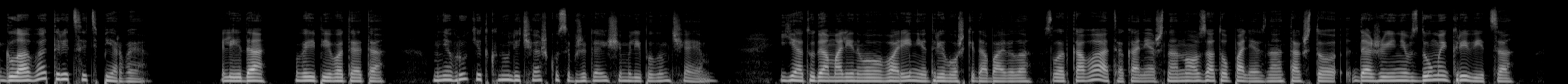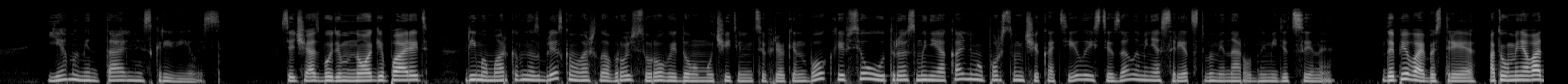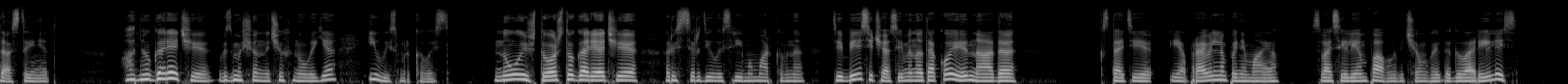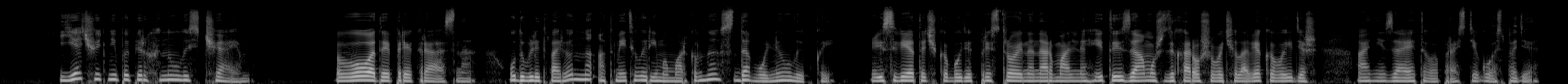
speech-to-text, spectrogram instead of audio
Глава 31. «Лида, выпей вот это». Мне в руки ткнули чашку с обжигающим липовым чаем. Я туда малинового варенья три ложки добавила. Сладковато, конечно, но зато полезно, так что даже и не вздумай кривиться. Я моментально скривилась. «Сейчас будем ноги парить». Рима Марковна с блеском вошла в роль суровой домомучительницы Фрёкинбок и все утро с маниакальным упорством чекатила и стязала меня средствами народной медицины. «Допивай быстрее, а то у меня вода стынет». «Оно горячее!» — возмущенно чихнула я и высморкалась. «Ну и что, что горячее?» — рассердилась Рима Марковна. «Тебе сейчас именно такое и надо». «Кстати, я правильно понимаю, с Василием Павловичем вы договорились?» Я чуть не поперхнулась чаем. «Вот и прекрасно», — удовлетворенно отметила Рима Марковна с довольной улыбкой. И Светочка будет пристроена нормально, и ты замуж за хорошего человека выйдешь, а не за этого, прости господи.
